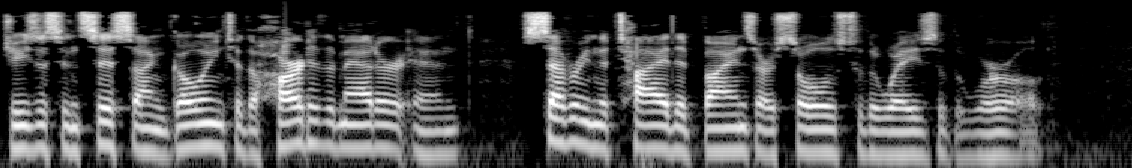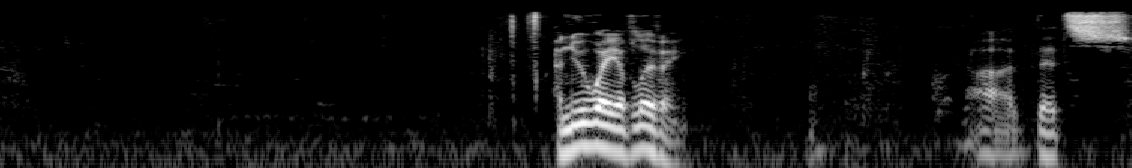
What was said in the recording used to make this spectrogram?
Jesus insists on going to the heart of the matter and severing the tie that binds our souls to the ways of the world. A new way of living uh, that's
